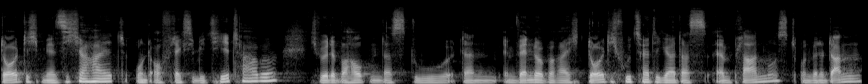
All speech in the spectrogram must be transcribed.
deutlich mehr Sicherheit und auch Flexibilität habe. Ich würde behaupten, dass du dann im Vendor-Bereich deutlich frühzeitiger das ähm, planen musst. Und wenn du dann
